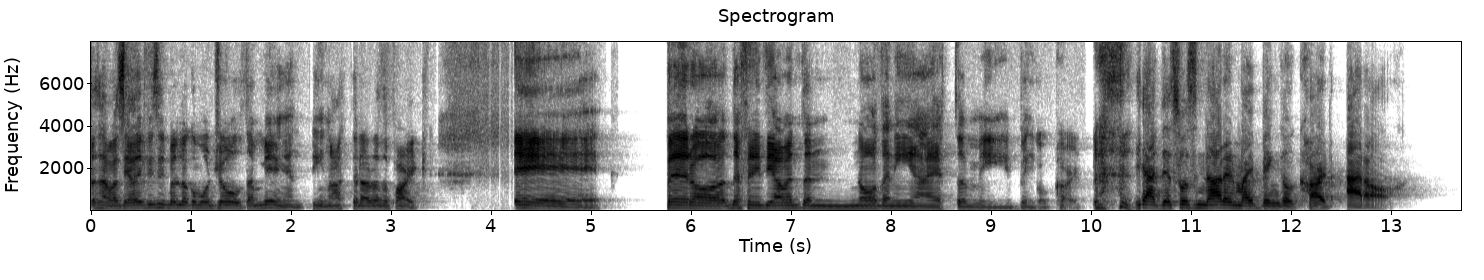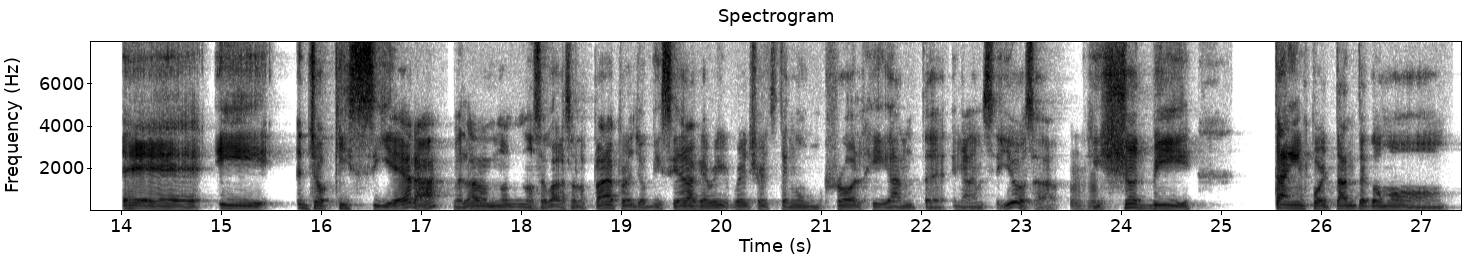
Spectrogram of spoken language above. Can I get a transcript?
o sea, hacía difícil verlo como Joel también, and he knocked it out of the park. Eh, pero definitivamente no tenía esto en mi bingo card. Yeah, this was not in my bingo card at all. Eh, y yo quisiera, ¿verdad? No, no- sé cuáles son los planes, pero yo quisiera que Reed Richards tenga un rol gigante en el MCU. O sea, Ujú. he should be tan importante como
